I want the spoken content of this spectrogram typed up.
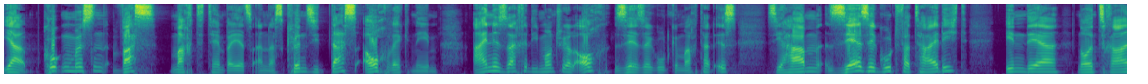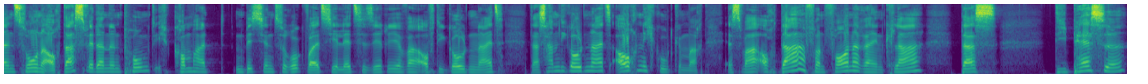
ja, gucken müssen, was macht Tampa jetzt anders? Können sie das auch wegnehmen? Eine Sache, die Montreal auch sehr, sehr gut gemacht hat, ist, sie haben sehr, sehr gut verteidigt in der neutralen Zone. Auch das wäre dann ein Punkt. Ich komme halt ein bisschen zurück, weil es die letzte Serie war, auf die Golden Knights. Das haben die Golden Knights auch nicht gut gemacht. Es war auch da von vornherein klar, dass die Pässe,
